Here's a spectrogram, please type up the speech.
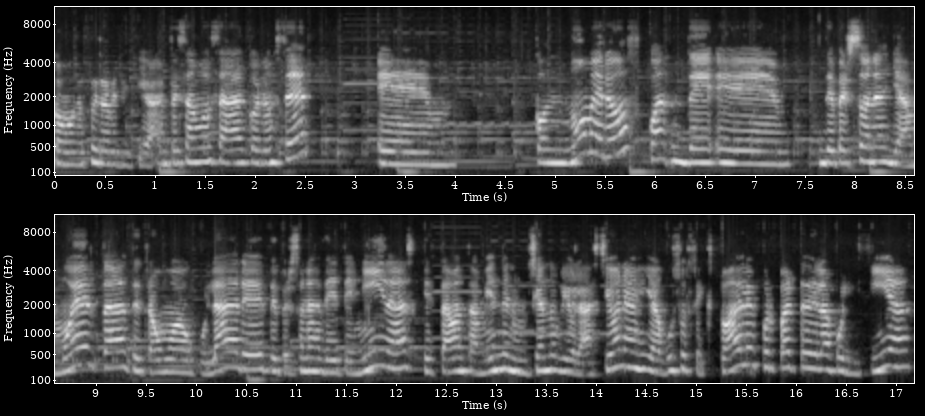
como que fui repetitiva, empezamos a conocer em, con números de, eh, de personas ya muertas, de traumas oculares, de personas detenidas que estaban también denunciando violaciones y abusos sexuales por parte de la policía,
